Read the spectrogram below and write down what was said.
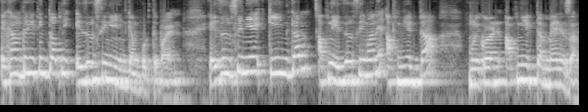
এখান থেকে কিন্তু আপনি এজেন্সি নিয়ে ইনকাম করতে পারেন। এজেন্সি নিয়ে কি ইনকাম আপনি এজেন্সি মানে আপনি একটা, মনে করেন আপনি একটা ম্যানেজার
